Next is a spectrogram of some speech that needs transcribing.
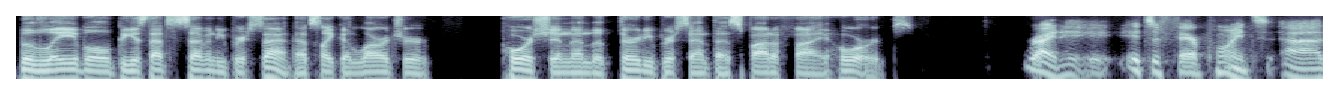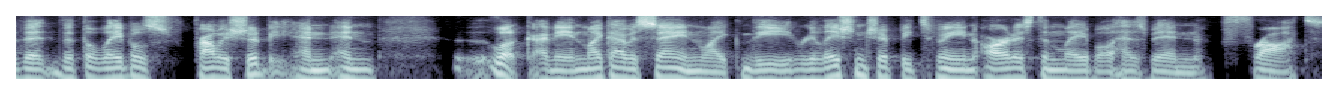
the label because that's 70%. That's like a larger portion than the 30% that Spotify hoards. Right. It's a fair point uh, that that the labels probably should be. And and look, I mean, like I was saying, like the relationship between artist and label has been fraught,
